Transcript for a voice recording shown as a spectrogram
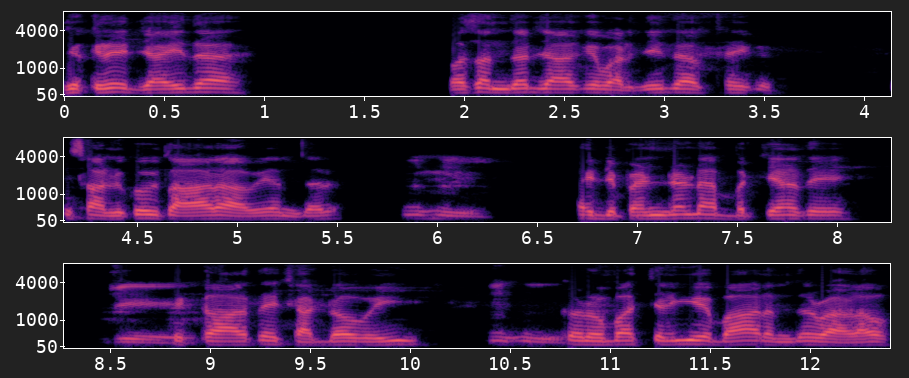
ਜੇ ਕਿਤੇ ਜਾਈਦਾ ਹੈ, ਬਸ ਅੰਦਰ ਜਾ ਕੇ ਵੜ ਜਾਈਦਾ ਉੱਥੇ ਕਿ ਸਾਨੂੰ ਕੋਈ ਉਤਾਰ ਆਵੇ ਅੰਦਰ। ਅਸੀਂ ਡਿਪੈਂਡੈਂਟ ਆ ਬੱਚਿਆਂ ਤੇ। ਜੀ। ਤੇ ਕਾਰ ਤੇ ਛੱਡੋ ਬਈ। ਘਰੋਂ ਬਸ ਚਲੀਏ ਬਾਹਰ ਅੰਦਰ ਵਾੜਾਓ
